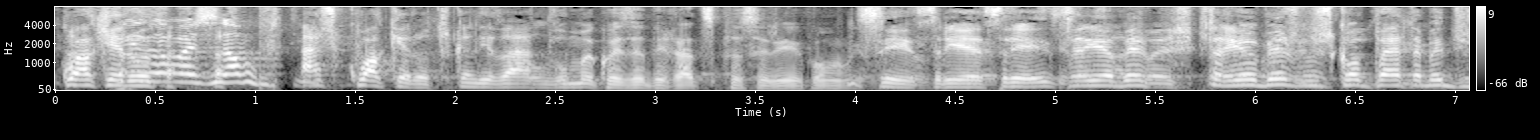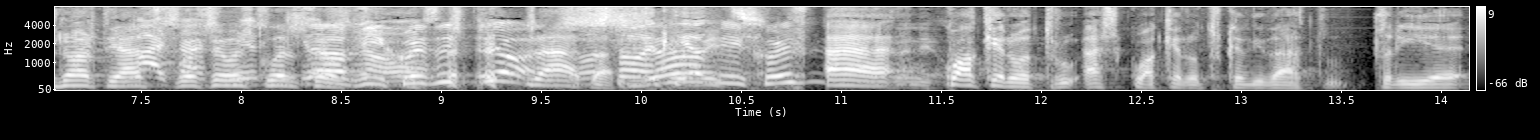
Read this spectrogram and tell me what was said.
Qualquer outro. Mas não por ti. Acho que qualquer outro candidato. Alguma coisa de errado se passaria com. Sim, seria, seria, seria mesmo, estaria mesmo completamente desnorteados se fossem esclarecer. Já vi coisas piores. Já, já. já vi coisas. Ah, qualquer outro, acho que qualquer outro candidato teria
